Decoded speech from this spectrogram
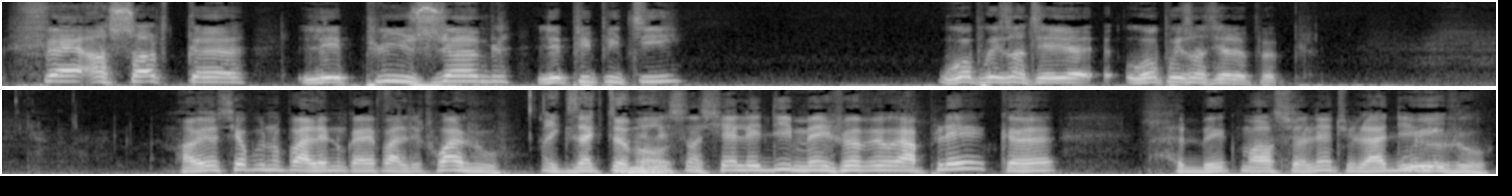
faire en sorte que les plus humbles, les plus petits, représentaient, représentaient le peuple. Mario, c'est pour nous parler, nous avons parlé trois jours. Exactement. L'essentiel est dit, mais je veux rappeler que Albéric Marcelin, tu l'as dit Oui. le jour,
